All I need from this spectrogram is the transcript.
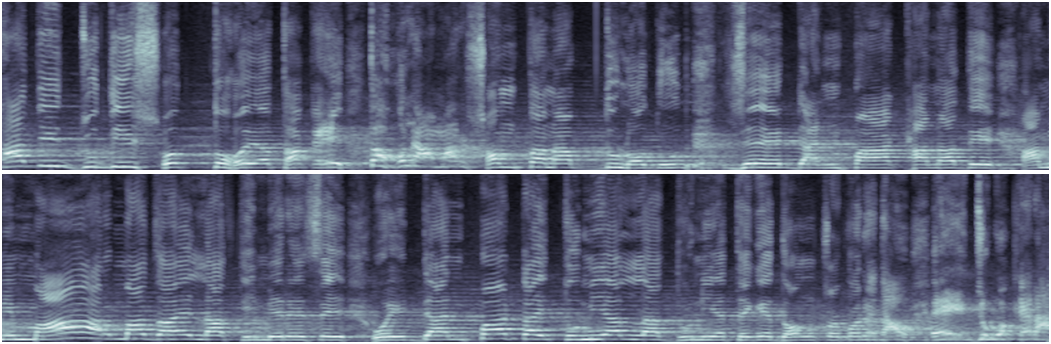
হাদিস যদি সত্য হয়ে থাকে, তাহলে আমার সন্তান আব্দুল অদুদ যে ডান পা খানা দে, আমি মার মাজায় লাথি মেরেছে, ওই ডান পাটাই তুমি আল্লাহ দুনিয়া থেকে ধ্বংস করে দাও। এই যুবকেরা,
